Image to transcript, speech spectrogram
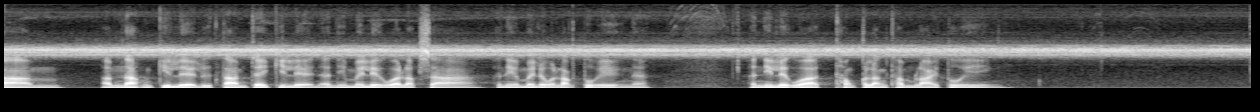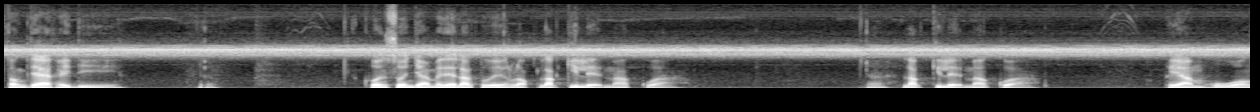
ตามอำนาจของกิเลสหรือตามใจกิเลสอันนี้ไม่เรียกว่ารักษา อันนี้ไม่เรียกว่ารักตัวเองนะอันนี้เรียกว่าทำกำลังทำร้ายตัวเอง ต้องแยกให้ดี คนส่วนใหญ่ไม่ได้รักตัวเองหรอกรักกิเลสมากกว่ารักกิเลสมากกว่า พยายามหวง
